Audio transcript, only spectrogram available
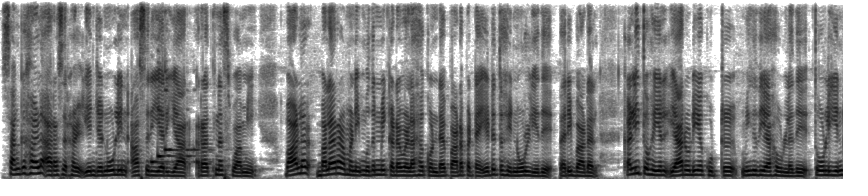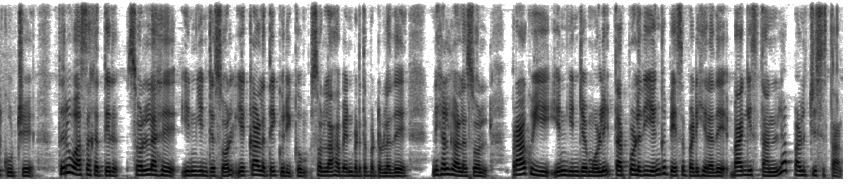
சங்ககால அரசர்கள் என்ற நூலின் ஆசிரியர் யார்? ரத்னசுவாமி. பாலர் பலராமனை முதன்மை கடவுளாக கொண்ட பாடப்பட்ட எடுத்தொகை நூல் இது. பரிபாடல். கலித்தொகையில் யாருடைய கூற்று மிகுதியாக உள்ளது? தோழியின் கூற்று. திருவாசகத்தில் சொல்லகு என்கின்ற சொல் எக்காலத்தை குறிக்கும் சொல்லாக பயன்படுத்தப்பட்டுள்ளது. நிகழ்கால சொல் பிராகுயி என்கின்ற மொழி தற்பொழுது எங்கு பேசப்படுகிறது? பாகிஸ்தானில் பலுச்சிஸ்தான்.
